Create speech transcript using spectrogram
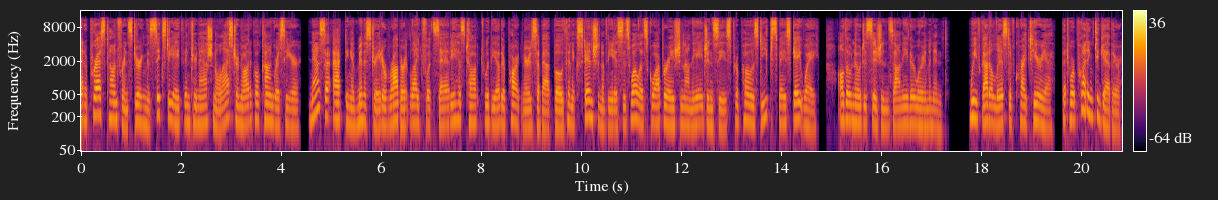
At a press conference during the 68th International Astronautical Congress here, NASA acting administrator Robert Lightfoot said he has talked with the other partners about both an extension of the ISS as well as cooperation on the agency's proposed Deep Space Gateway, although no decisions on either were imminent. We've got a list of criteria that we're putting together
